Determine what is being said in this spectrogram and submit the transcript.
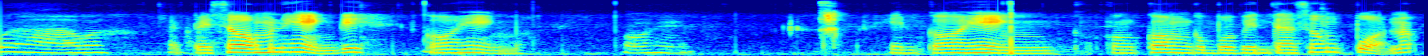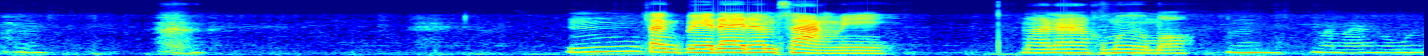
ว่าหาว่า ไปส่องมันแห้งดิก็แห้งบ่พอเห็นเห็นก็แห้งกองกองๆกับโบเป็นตาส่งปวดเนาะอืมตั้งแต่ได้น้ำสั่งนี่ มาหน้าเขามือบ่อืมมันอะไรของมึง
